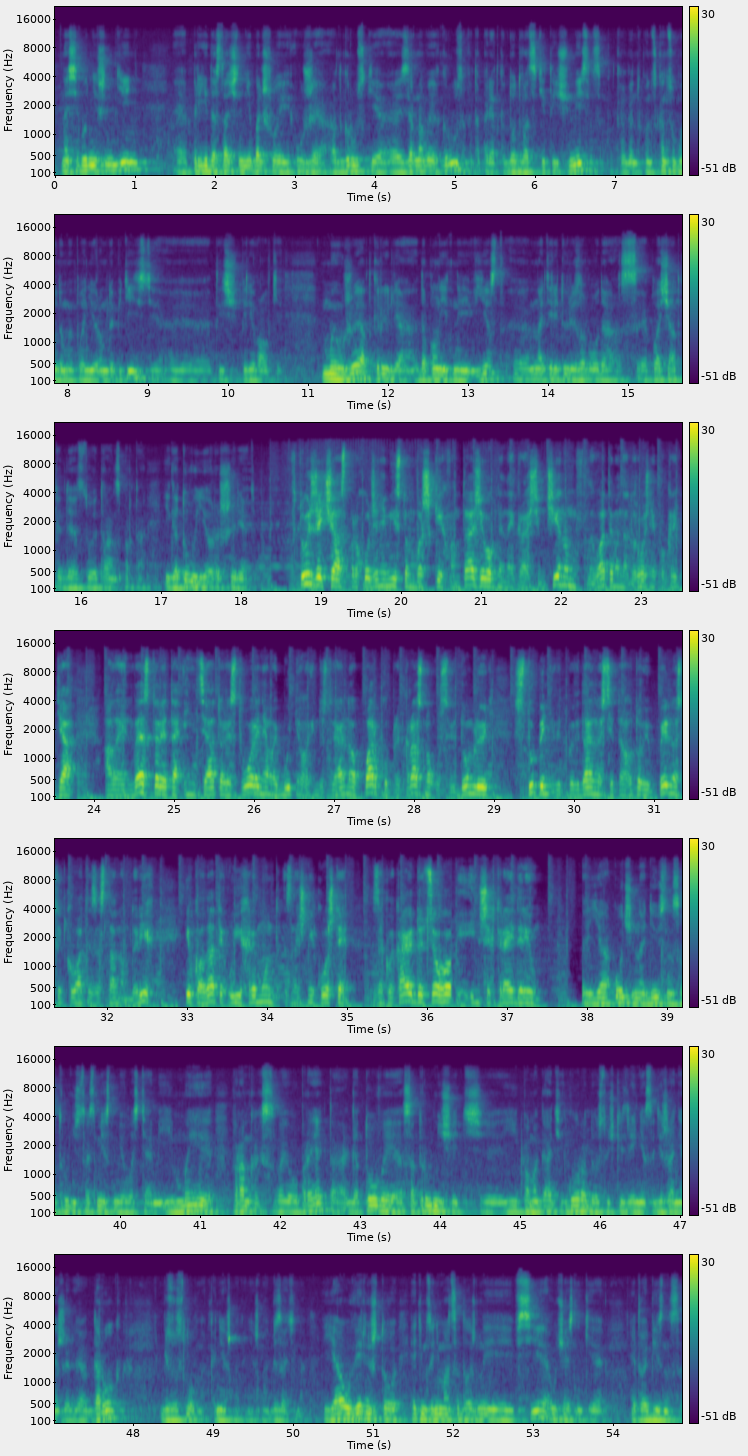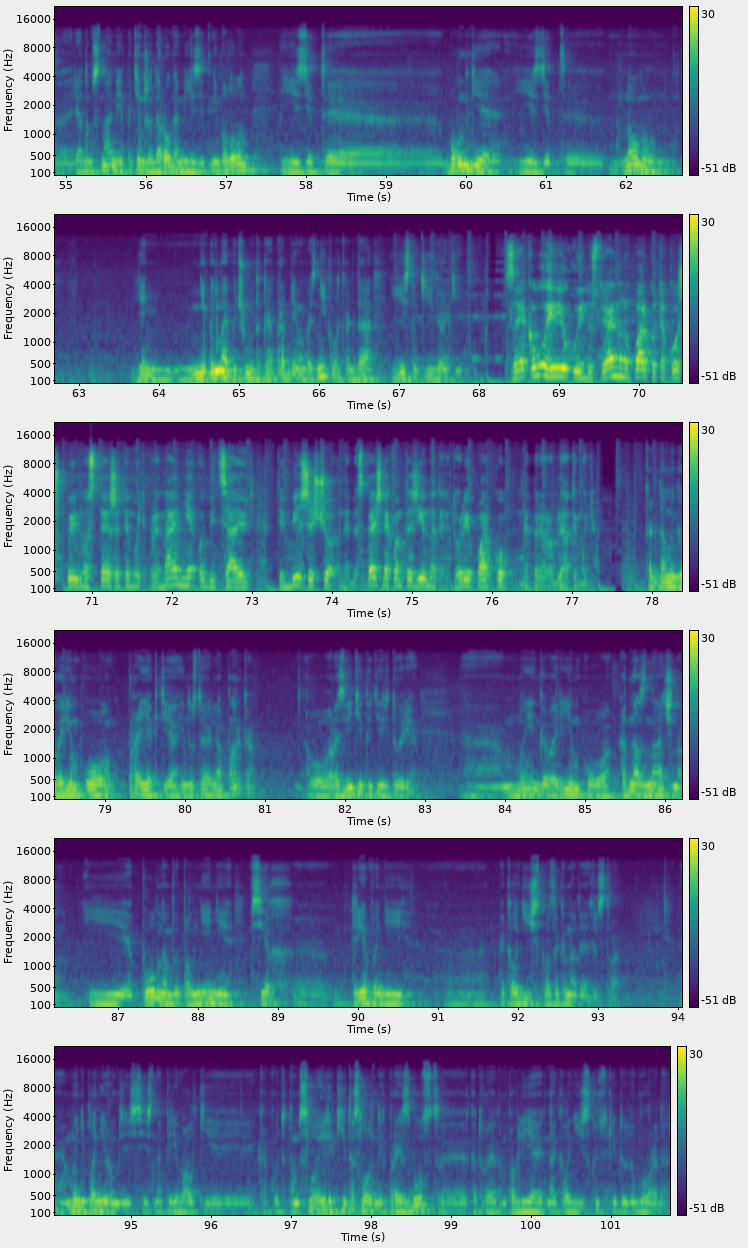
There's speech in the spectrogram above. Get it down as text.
На сегодняшний день э, при достаточно небольшой уже отгрузке э, зерновых грузов, это порядка до 20 тысяч в месяц, когда к концу года мы планируем до 50 э, тысяч перевалки, мы уже открыли дополнительный въезд э, на территорию завода с площадкой для отстоя транспорта и готовы ее расширять. В той же час проходження містом важких вантажівок не найкращим чином впливатиме на дорожнє покриття. Але інвестори та ініціатори створення майбутнього індустріального парку прекрасно усвідомлюють ступінь відповідальності та готові пильно слідкувати за станом доріг і вкладати у їх ремонт значні кошти. Закликають до цього і інших трейдерів. Я очень надеюсь на сотрудничество с местными властями, и мы в рамках своего проекта готовы сотрудничать э, и помогать городу с точки зрения содержания жилья- дорог, безусловно, конечно, конечно, обязательно. Я уверен, что этим заниматься должны все участники этого бизнеса. Рядом с нами по тем же дорогам ездит Нибелон, ездит э, Бунге, ездит э, Нобл, я не понимаю, почему такая проблема возникла, когда есть такие игроки. За екологією у індустріальному парку також пильно стежитимуть, принаймні обіцяють, тим більше, що небезпечних вантажів на території парку не перероблятимуть. Когда мы говорим о проекте индустриального парка, о развитии этой территории, э, мы говорим о однозначном и полном выполнении всех э, требований э, экологического законодательства. Э, Мы не планируем здесь, естественно, перевалки какой-то там сло- или каких-то сложных производств, э, которые там повлияют на экологическую среду города.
